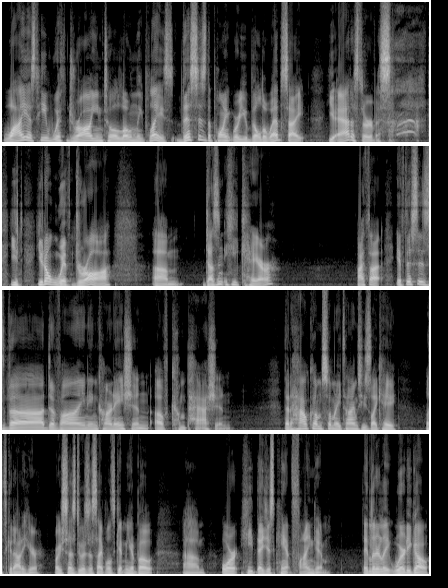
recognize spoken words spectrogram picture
Why is he withdrawing to a lonely place? This is the point where you build a website, you add a service, you, you don't withdraw. Um, doesn't he care? I thought if this is the divine incarnation of compassion, then how come so many times he's like, hey, let's get out of here? Or he says to his disciples, get me a boat. Um, or he, they just can't find him. They literally, where'd he go?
